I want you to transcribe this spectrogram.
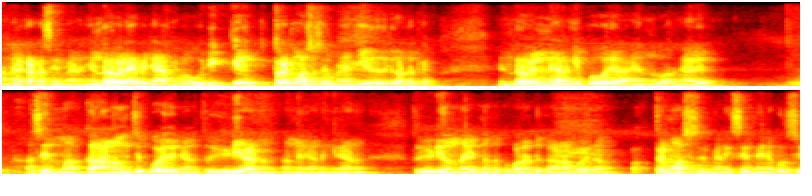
അങ്ങനെ കണ്ട സിനിമയാണ്. ഇന്റർവെലായപ്പോൾ ഞാൻ ഇറങ്ങിപ്പോൾ ഒരിക്കലും ഇത്രയും മോശം സിനിമ ഞാൻ ജീവിതത്തിൽ കണ്ടിട്ടില്ല. ഇന്റർവെല്ലിന് ഇറങ്ങിപ്പോരുക എന്ന് പറഞ്ഞാൽ ആ സിനിമ കാണണം എന്ന് വെച്ചിട്ട് പോയത് തന്നെയാണ്. ത്രീ ഡി ആണ് അങ്ങനെയാണ് ഇങ്ങനെയാണ്. ത്രീ ഡി നന്നായിട്ടുണ്ടെന്നൊക്കെ പറഞ്ഞിട്ട് കാണാൻ പോയതാണ്. അപ്പോൾ അത്രയും മോശം സിനിമയാണ്. ഈ സിനിമയെക്കുറിച്ച്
